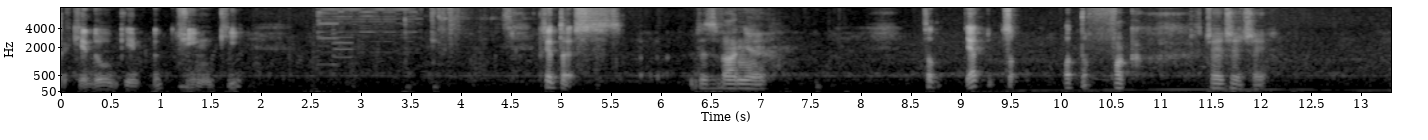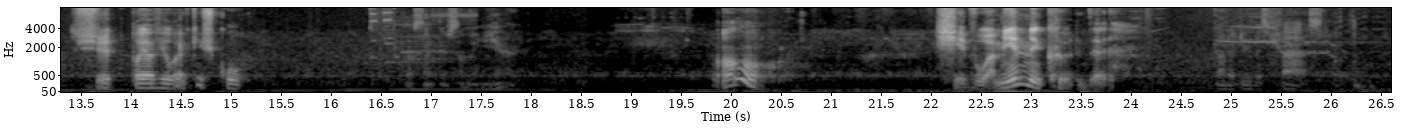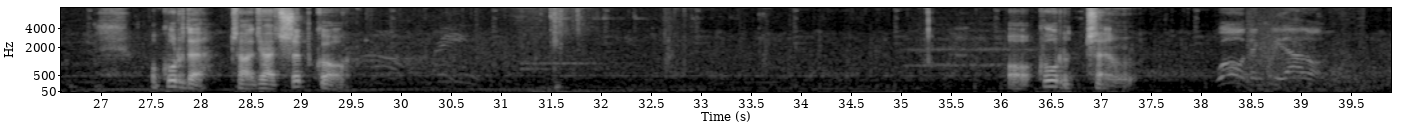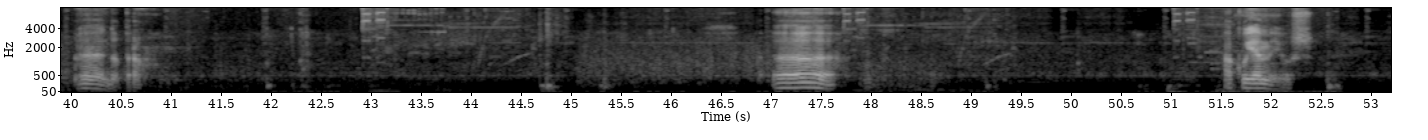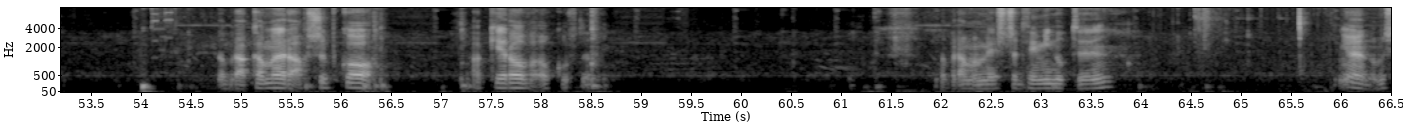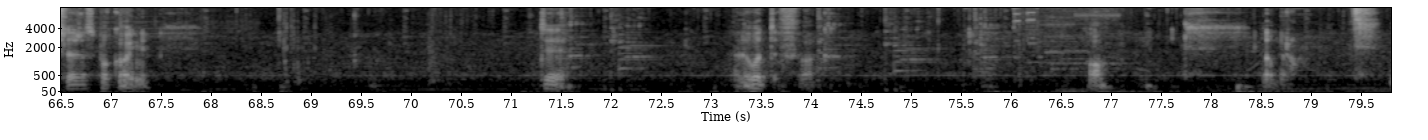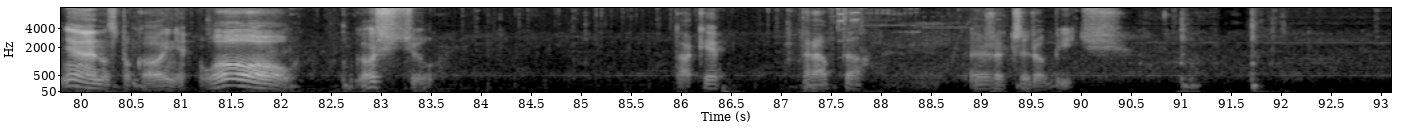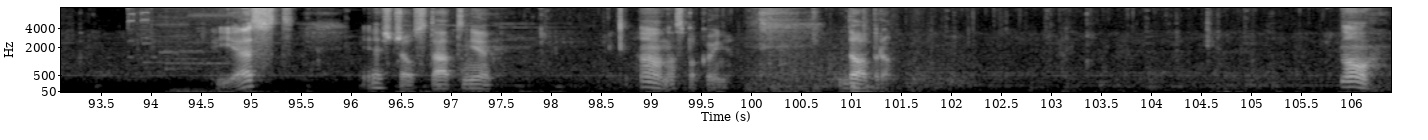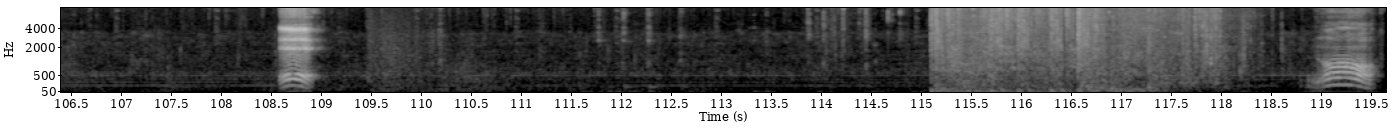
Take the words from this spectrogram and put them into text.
Takie długie odcinki. Gdzie to jest? Wyzwanie. Co? Jak? Co? What the fuck? Czekaj, czekaj, czekaj. Się pojawiło jakieś kół. O! Się włamiemy, kurde. O kurde, trzeba działać szybko. O kurczę. E, dobra. Eee. Hakujemy już. Dobra, kamera, szybko. A kierowa, o kurde. Dobra, mamy jeszcze dwie minuty. Nie, no myślę, że spokojnie. Ty. Ale what the fuck. O. Dobra. Nie, no spokojnie. Wow. Gościu. Takie, prawda, rzeczy robić. Jest. Jeszcze ostatnie. O, no spokojnie. Dobra. No. Y. No.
